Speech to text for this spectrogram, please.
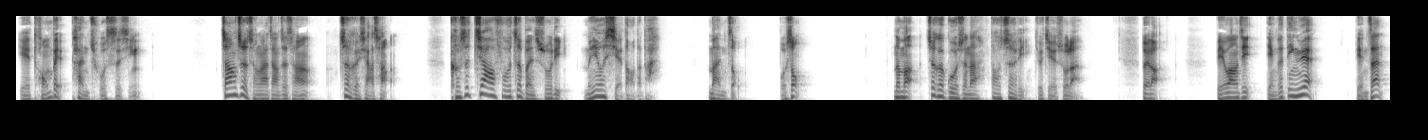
也同被判处死刑。张志成啊，张志成，这个下场可是《教父》这本书里没有写到的吧？慢走不送。那么这个故事呢，到这里就结束了。对了，别忘记点个订阅、点赞、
